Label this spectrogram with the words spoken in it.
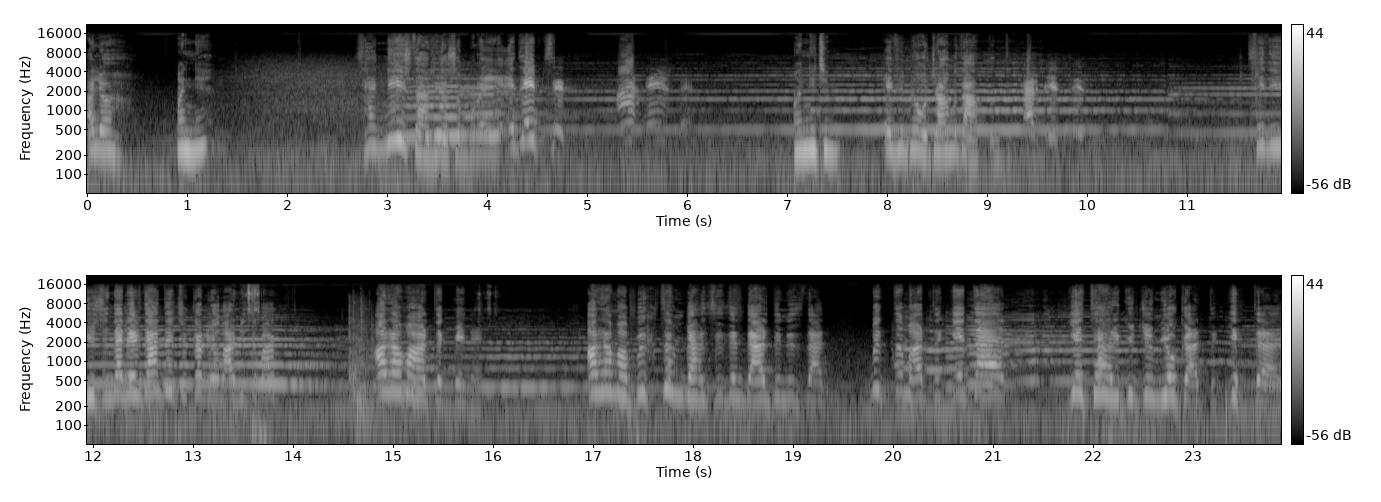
Alo. Anne. Sen ne yüzle arıyorsun burayı? Edepsiz. Ha ne yüzle? Anneciğim. Evimi ocağımı dağıttın terbiyesiz. Senin yüzünden evden de çıkarıyorlar bizi bak. Arama artık beni. Arama bıktım ben sizin derdinizden. Bıktım artık yeter. Yeter gücüm yok artık yeter.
